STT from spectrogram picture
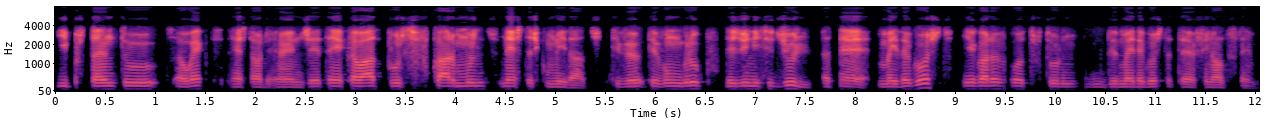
e, portanto, a UECT, esta ONG, tem acabado por se focar muito nestas comunidades. Teve, teve um grupo desde o início de julho até meio de agosto e agora outro turno de meio de agosto até final de setembro.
